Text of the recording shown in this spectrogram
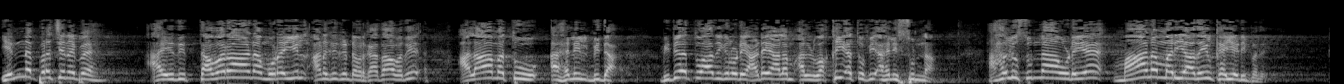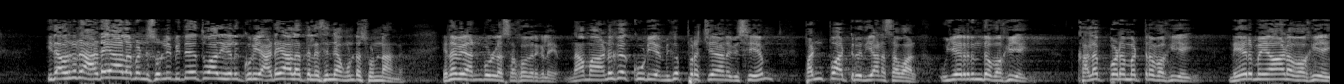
என்ன பிரச்சனை இப்ப? இது தவறான முறையில் அணுகுகின்றவர்கள். அதாவது அலாமத்து அஹலில் பிதா. பிதத்வாதிகளுடைய அடையாளம் அல் வக்கியத்து ஃபி அஹலி சுன்னா. அஹலு சுன்னாவுடைய மான மரியாதையில் கையடிப்பது. இது அவர்களுடைய அடையாளம் என்று சொல்லி விதத்துவாதிகளுக்குரிய அடையாளத்தில் செஞ்சாங்க கொண்ட சொன்னாங்க. எனவே அன்புள்ள சகோதரர்களே நாம அணுகக்கூடிய மிக பிரச்சனையான விஷயம் பண்பாட்டு ரீதியான சவால். உயர்ந்த வகையை கலப்படமற்ற வகையை நேர்மையான வகையை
